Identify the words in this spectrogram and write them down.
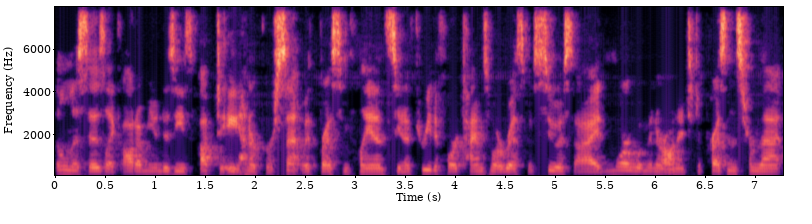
illnesses like autoimmune disease up to 800% with breast implants, you know, three to four times more risk of suicide. More women are on antidepressants from that.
